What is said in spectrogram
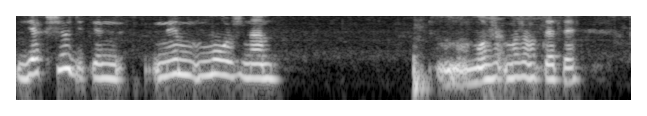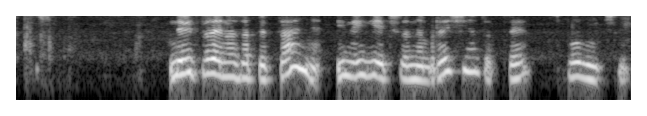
Якщо діти не можна, ну, мож- можемо сказати, не відповідає на запитання і не є членом речення, то це сполучник.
